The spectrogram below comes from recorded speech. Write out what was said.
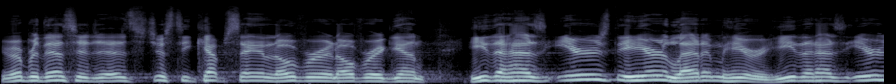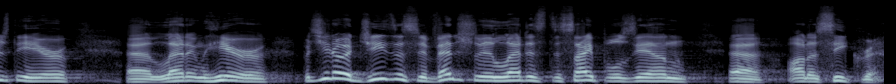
You remember this? It, it's just, he kept saying it over and over again. He that has ears to hear, let him hear. He that has ears to hear, uh, let him hear. But you know, Jesus eventually let his disciples in uh, on a secret.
